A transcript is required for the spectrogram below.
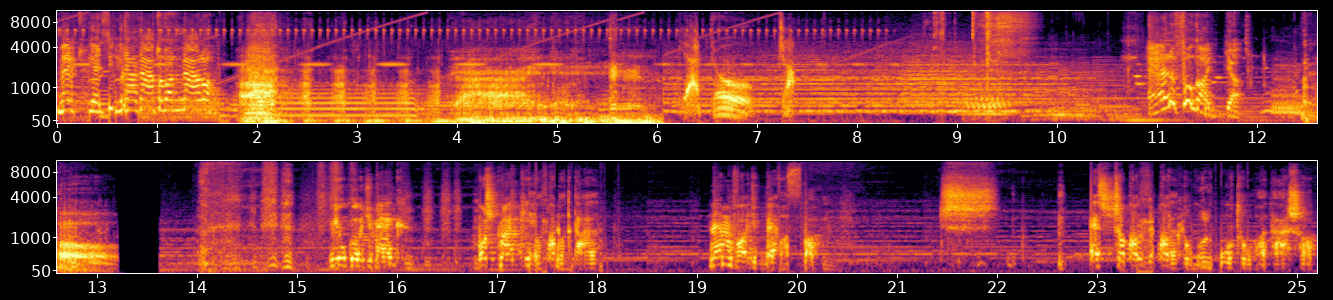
Mert ilyen szigránáta van nála. Jutó, csak. Elfogadja. Nyugodj meg! Most már kifogadtál. Nem vagy bevaszva. Ez csak az alkohol hatása.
